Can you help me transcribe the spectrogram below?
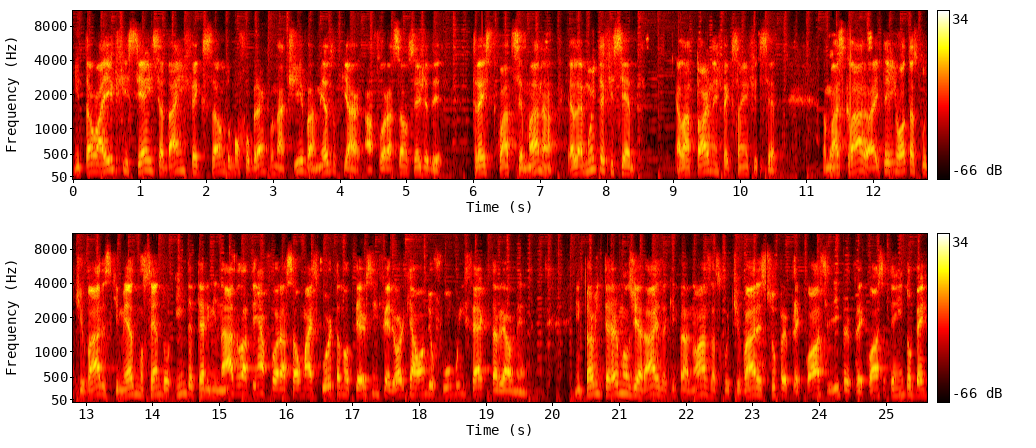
então, a eficiência da infecção do mofo branco nativa, mesmo que a, a floração seja de 3, 4 semanas, ela é muito eficiente. Ela torna a infecção eficiente. Mas, claro, aí tem outras cultivares que, mesmo sendo indeterminada, ela tem a floração mais curta no terço inferior, que é onde o fungo infecta realmente. Então, em termos gerais, aqui para nós, as cultivares super precoce, hiper precoce, têm ido bem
